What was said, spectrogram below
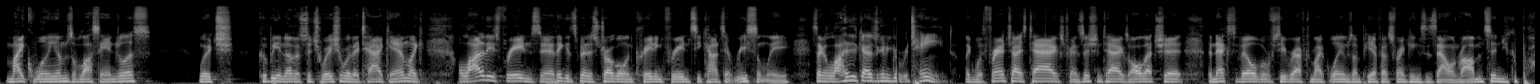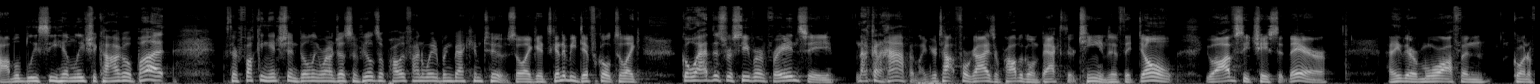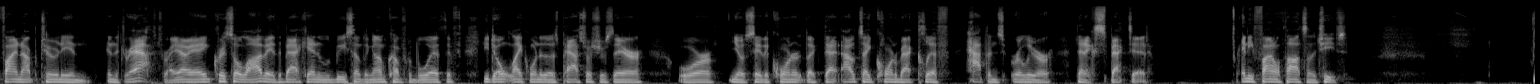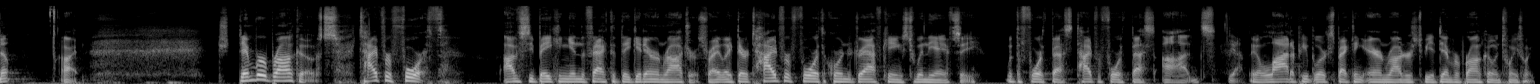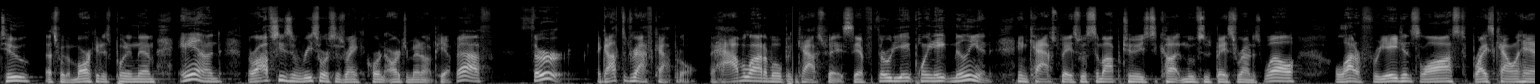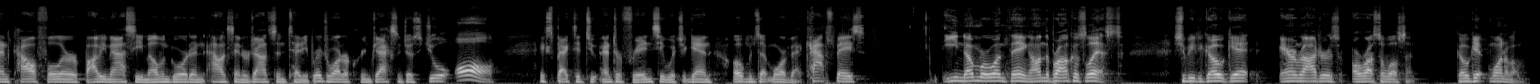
Mike Williams of Los Angeles, which could be another situation where they tag him. Like a lot of these free agents, and I think it's been a struggle in creating free agency content recently. It's like a lot of these guys are going to get retained, like with franchise tags, transition tags, all that shit. The next available receiver after Mike Williams on PFF's rankings is Allen Robinson. You could probably see him leave Chicago, but if they're fucking interested in building around Justin Fields, they'll probably find a way to bring back him too. So like it's going to be difficult to like go add this receiver in free agency. Not going to happen. Like your top four guys are probably going back to their teams. And if they don't, you obviously chase it there. I think they're more often going to find opportunity in, in the draft, right? I think Chris Olave at the back end would be something I'm comfortable with if you don't like one of those pass rushers there, or you know, say the corner like that outside cornerback cliff happens earlier than expected. Any final thoughts on the Chiefs? Nope. All right. Denver Broncos tied for fourth. Obviously, baking in the fact that they get Aaron Rodgers, right? Like they're tied for fourth according to DraftKings to win the AFC with the fourth best, tied for fourth best odds. Yeah. Like a lot of people are expecting Aaron Rodgers to be a Denver Bronco in 2022. That's where the market is putting them. And their offseason resources rank, according to Arjun at PFF, third. They got the draft capital. They have a lot of open cap space. They have 38.8 million in cap space with some opportunities to cut and move some space around as well. A lot of free agents lost. Bryce Callahan, Kyle Fuller, Bobby Massie, Melvin Gordon, Alexander Johnson, Teddy Bridgewater, Kareem Jackson, Josey Jewell, all expected to enter free agency, which again opens up more of that cap space the number one thing on the Broncos list should be to go get Aaron Rodgers or Russell Wilson. Go get one of them.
